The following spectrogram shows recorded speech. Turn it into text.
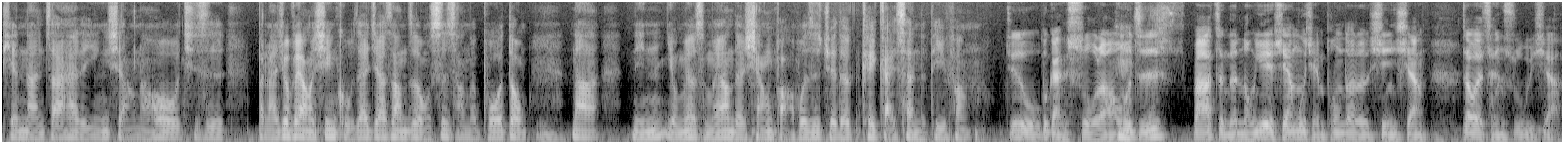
天然灾害的影响，然后其实。本来就非常辛苦，再加上这种市场的波动，那您有没有什么样的想法，或是觉得可以改善的地方？其实我不敢说了，我只是把整个农业现在目前碰到的现象稍微陈述一下。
